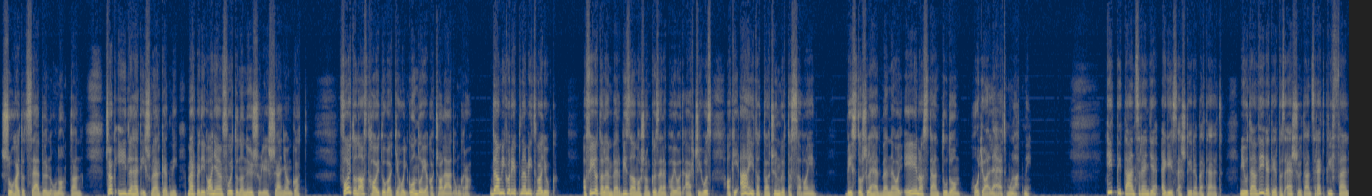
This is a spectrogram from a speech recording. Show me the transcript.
sóhajtott Szelbön unottan. Csak így lehet ismerkedni, már pedig anyám folyton a nősüléssel nyaggat. Folyton azt hajtogatja, hogy gondoljak a családunkra. De amikor épp nem itt vagyok... A fiatalember bizalmasan közelebb hajolt Árcsihoz, aki áhítattal csüngött a szavain. Biztos lehet benne, hogy én aztán tudom, hogyan lehet mulatni. Kitty táncrendje egész estére betelt. Miután véget ért az első tánc Redcliffe-fel,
